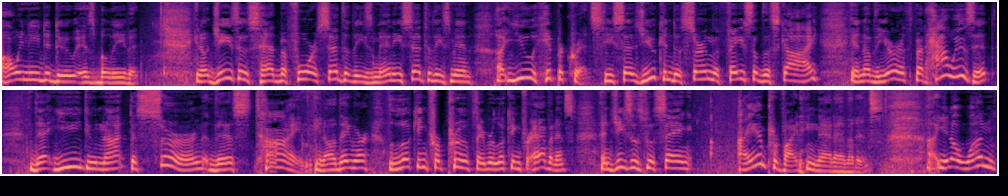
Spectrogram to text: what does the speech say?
All we need to do is believe it. You know, Jesus had before said to these men, He said to these men, uh, You hypocrites. He says, You can discern the face of the sky and of the earth, but how is it that ye do not discern this time? You know, they were looking for proof, they were looking for evidence, and Jesus was saying, I am providing that evidence. Uh, you know, one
